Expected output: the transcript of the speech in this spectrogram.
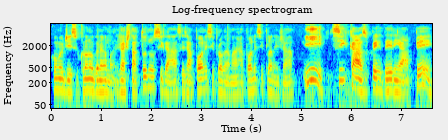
Como eu disse, o cronograma já está todo no cigarro, vocês já podem se programar, já podem se planejar. E se caso perderem a AP,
